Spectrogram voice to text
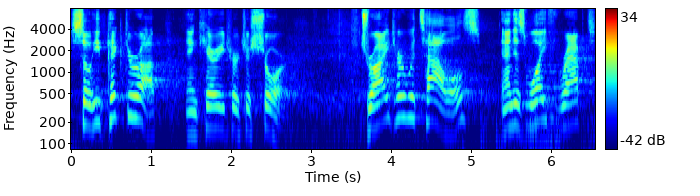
So he picked her up and carried her to shore, dried her with towels, and his wife wrapped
